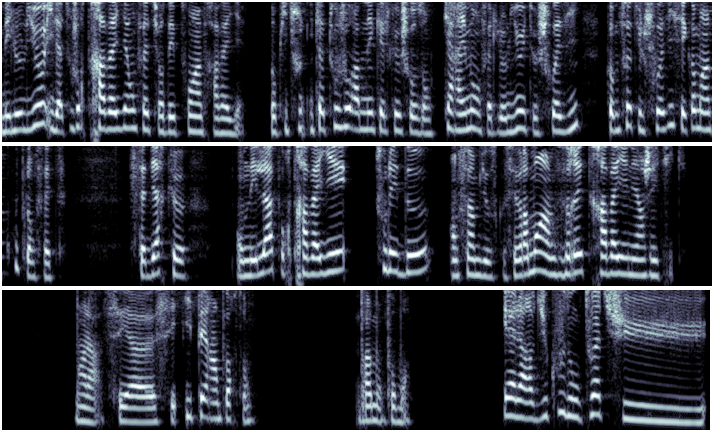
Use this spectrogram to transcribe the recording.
Mais le lieu, il a toujours travaillé en fait sur des points à travailler. Donc il t'a toujours amené quelque chose. Donc carrément, en fait, le lieu, il te choisit. Comme toi, tu le choisis, c'est comme un couple, en fait. C'est-à-dire que on est là pour travailler tous les deux en symbiose. C'est vraiment un vrai travail énergétique. Voilà, c'est euh, hyper important. Vraiment, pour moi. Et alors, du coup, donc toi, tu,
